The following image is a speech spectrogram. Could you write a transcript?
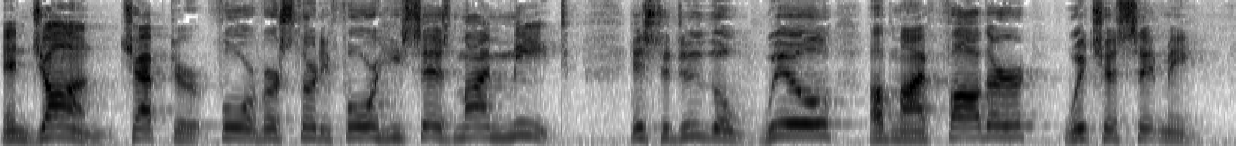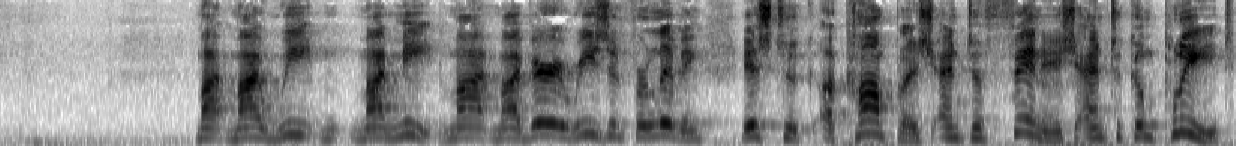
In John chapter 4, verse 34, he says, My meat is to do the will of my Father which has sent me. My, my, wheat, my meat, my, my very reason for living is to accomplish and to finish and to complete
